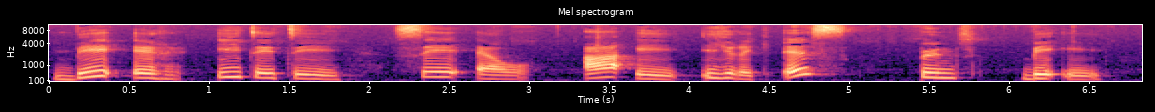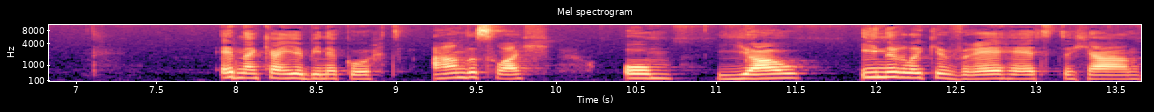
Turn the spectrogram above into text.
B-R-I-T-T-C-L-A-E-Y-S.be. En dan kan je binnenkort aan de slag om jouw innerlijke vrijheid te gaan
